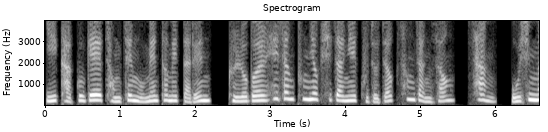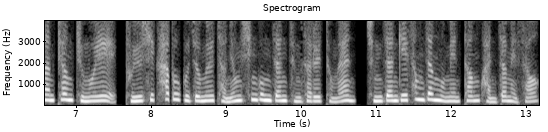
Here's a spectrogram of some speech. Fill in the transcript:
이 각국의 정책 모멘텀에 따른 글로벌 해상풍력 시장의 구조적 성장성 3. 50만 평 규모의 부유식 하부 구조물 전용 신공장 증설을 통한 중장기 성장 모멘텀 관점에서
